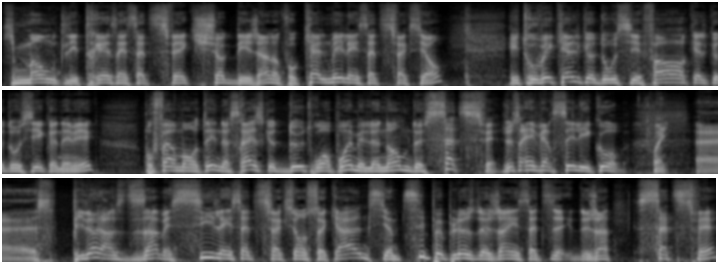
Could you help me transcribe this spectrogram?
qui montrent les très insatisfaits, qui choquent des gens. Donc, faut calmer l'insatisfaction et trouver quelques dossiers forts, quelques dossiers économiques pour faire monter, ne serait-ce que deux, trois points, mais le nombre de satisfaits. Juste inverser les courbes. Oui. Euh, puis là, en se disant, ben, si l'insatisfaction se calme, s'il y a un petit peu plus de gens, de gens satisfaits,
